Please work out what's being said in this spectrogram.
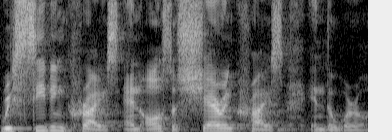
receiving Christ and also sharing Christ in the world.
